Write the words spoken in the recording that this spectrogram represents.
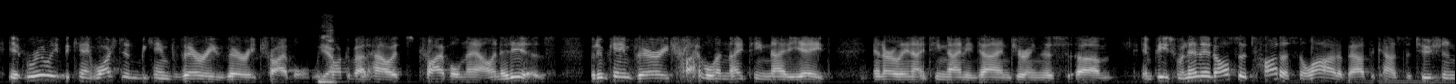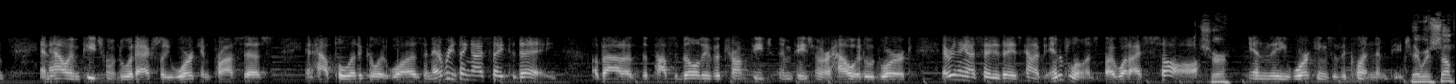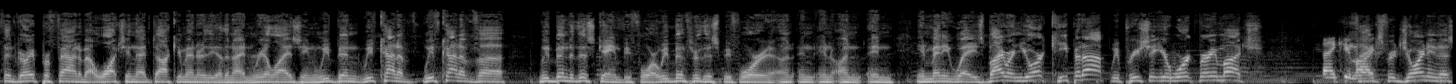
It really became Washington became very, very tribal. We Yep. talk about how it's tribal now, and it is, but it became very tribal in 1998 and early 1999 during this um, impeachment. And it also taught us a lot about the Constitution and how impeachment would actually work in process and how political it was. And everything I say today about uh, the possibility of a Trump peach- impeachment or how it would work, everything I say today is kind of influenced by what I saw Sure. in the workings of the Clinton impeachment. There was something very profound about watching that documentary the other night and realizing we've been we've kind of we've kind of uh, we've been to this game before. We've been through this before in in in, in in many ways. Byron York, keep it up. We appreciate your work very much. Thank you, Mike. Thanks for joining us.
